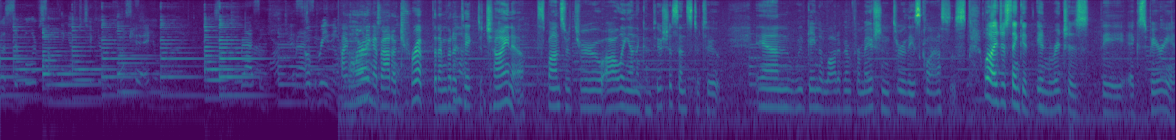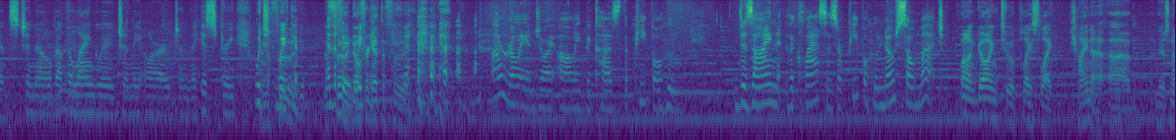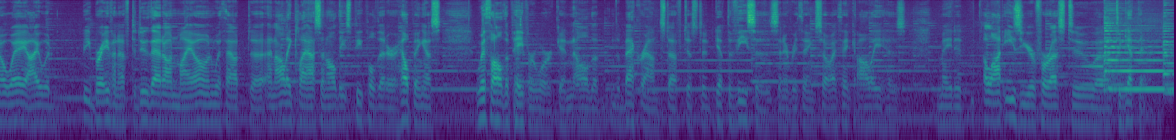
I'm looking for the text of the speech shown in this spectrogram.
that a symbol of something in particular? Oh, I'm learning about a trip that I'm going to take to China, sponsored through OLLI and the Confucius Institute. And we've gained a lot of information through these classes. Well, I just think it enriches the experience to know about the language and the art and the history, which and the we've kept. The and the food. food. Don't forget the food. I really enjoy OLLI because the people who design the classes are people who know so much. well, and going to a place like China, uh, there's no way I would be brave enough to do that on my own without uh, an OLLI class and all these people that are helping us with all the paperwork and all the, the background stuff just to get the visas and everything. So I think OLLI has made it a lot easier for us to, uh, to get there.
